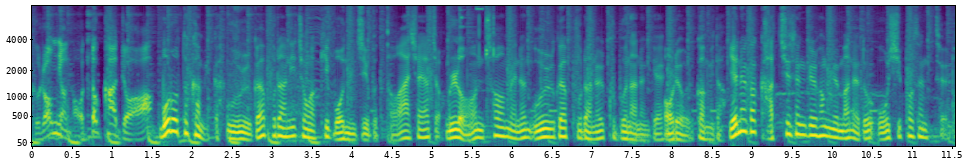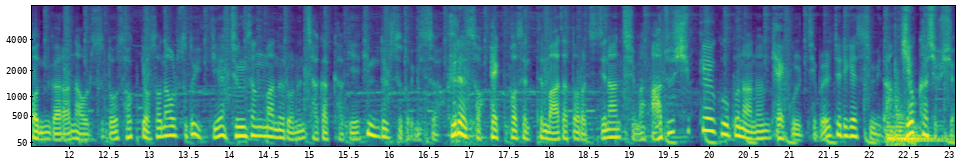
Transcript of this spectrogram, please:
그러면 어떡하죠? 뭘 어떡합니까? 우울과 불안이 정확히 뭔지부터 아셔야죠. 물론 처음에는 우울과 불안을 구분하 는 게 어려울 겁니다. 얘네가 같이 생길 확률만 해도 50% 번갈아 나올 수도 섞여서 나올 수도 있기에 증상만으로는 자각하기 힘들 수도 있어요. 그래서 100% 맞아 떨어지진 않지만 아주 쉽게 구분하는 개꿀팁을 드리겠습니다. 기억하십시오.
